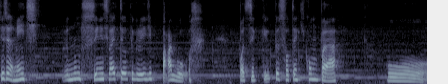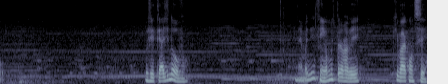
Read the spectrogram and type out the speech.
Sinceramente, eu não sei nem se vai ter upgrade pago. pode ser que o pessoal tenha que comprar o, o GTA de novo. É, mas enfim, vamos esperar para ver o que vai acontecer.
